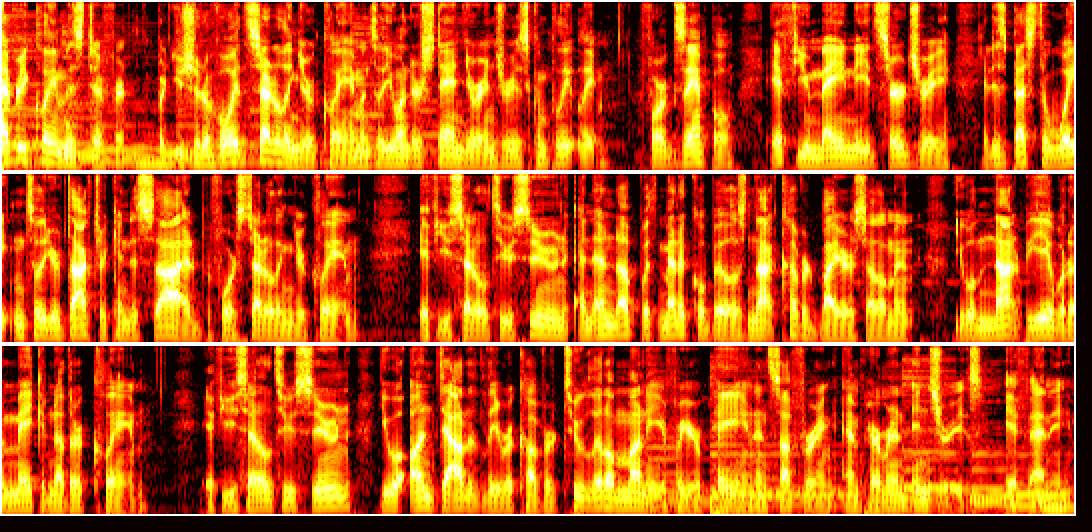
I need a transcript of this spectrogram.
Every claim is different, but you should avoid settling your claim until you understand your injuries completely. For example, if you may need surgery, it is best to wait until your doctor can decide before settling your claim. If you settle too soon and end up with medical bills not covered by your settlement, you will not be able to make another claim. If you settle too soon, you will undoubtedly recover too little money for your pain and suffering and permanent injuries, if any.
